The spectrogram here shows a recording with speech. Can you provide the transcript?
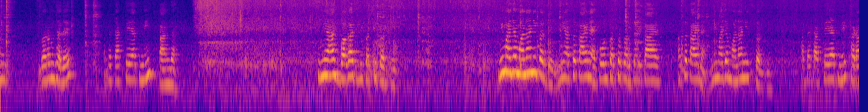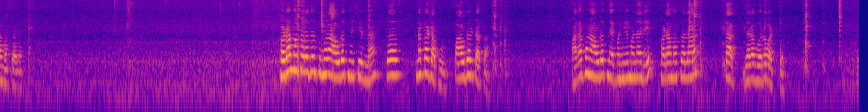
गरम झालंय. आता टाकते यात मी कांदा. तुम्ही आज बघाच मी कशी करते. मी माझ्या मनाने करते. मी असं काय नाही कोण कसं करतंय काय असं काय नाही. मी माझ्या मनानेच करते. आता टाकते यात मी खडा मसाला. खडा मसाला जर तुम्हाला आवडत नसेल ना तर नका टाकू. पावडर टाका. मला पण आवडत नाही पण हे म्हणाले खडा मसाला टाक जरा बरं वाटतं.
